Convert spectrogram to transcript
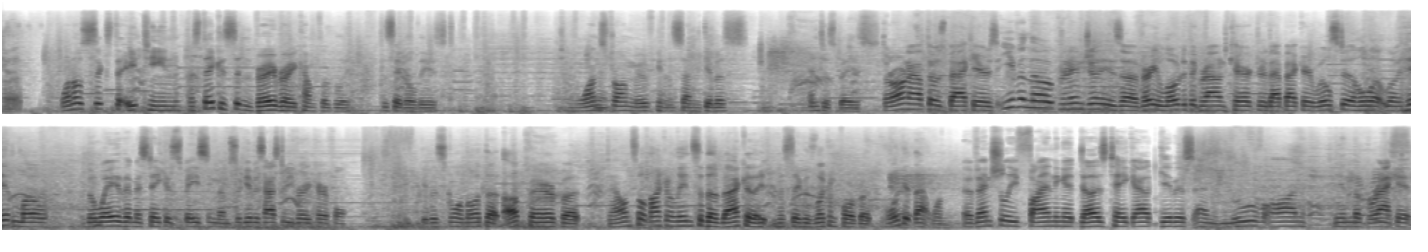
But 106 to 18. Mistake is sitting very, very comfortably, to say the least. One Yeah. strong move can send Gibus into space. Throwing out those back airs. Even though Greninja is a very low to the ground character, that back air will still hit low the way that Mistake is spacing them. So Gibus has to be very careful. Gibus going low with that up air, but down tilt not going to lead into the back of the Mistake was looking for, but look at that one. Eventually finding it does take out Gibus and move on in the bracket.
